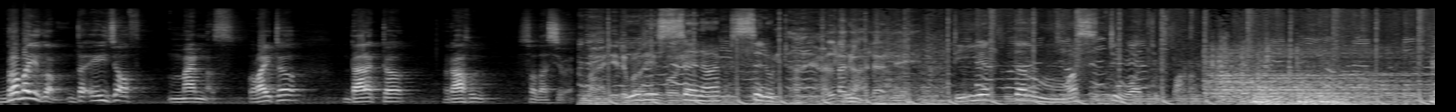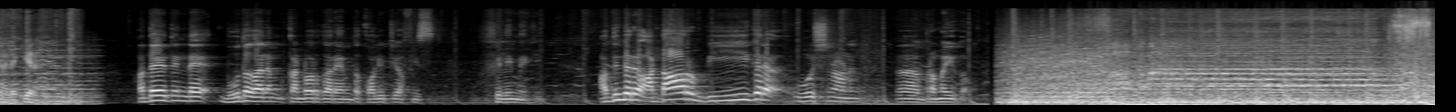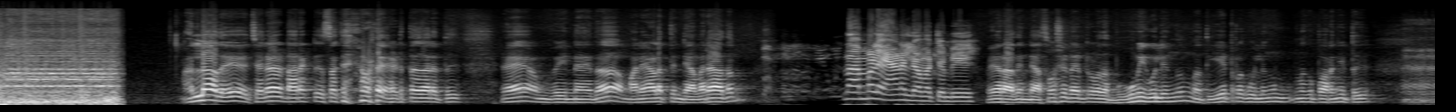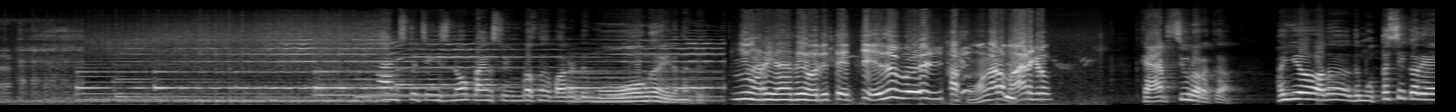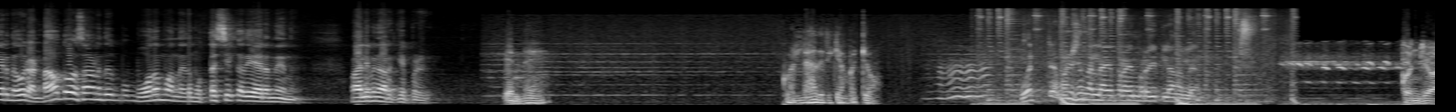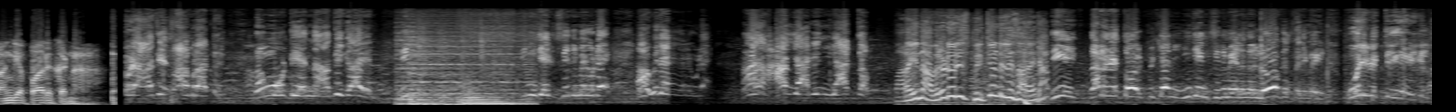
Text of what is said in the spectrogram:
Bramayugam the age of madness writer director Rahul Sadasivan It is an absolute theatre must watch പടം അദ്ദേഹത്തിന്റെ ഭൂതകാലം കണ്ടവർക്കറിയാം. The quality of his film making അതിന്റെ ഒരു അടാർ ഭീകര വേർഷനാണ് ഭ്രമയുഗം അല്ലാതെ ചില ഡയറക്ടേഴ്സൊക്കെ ഇവിടെ അടുത്ത കാലത്ത് പിന്നെ ഇതാ മലയാളത്തിന്റെ അപരാധം. നമ്മളെയാണല്ലോ മച്ചമ്പി. വേറെ അതിന്റെ അസോസിയേറ്റ് ഡയറക്ടർ പറ ഭൂമി കുലുങ്ങും തിയേറ്റർ കുലുങ്ങും എന്നൊക്കെ പറഞ്ഞിട്ട്. Plans to change no plans to impress എന്നൊക്കെ പറഞ്ഞിട്ട് മോങ്ങ ഇരുന്നിട്ട്. അറിയാതെ ഒരു തെറ്റ് ക്യാപ്സ്യൂൾ ഇറക്കുക അയ്യോ അത് ഇത് മുത്തശ്ശി കഥയായിരുന്നു ഓ രണ്ടാമത്തെ ദിവസമാണ് ഇത് ബോധം വന്നത്. മുത്തശ്ശിക്കഥയായിരുന്നെന്ന്. മുത്തശ്ശി കഥയായിരുന്നേന്ന് വാലിബിന് ഇറക്കിയപ്പോഴും. എന്നെ കൊല്ലാതിരിക്കാൻ പറ്റുമോ? ഒറ്റ മനുഷ്യൻ നല്ല അഭിപ്രായം പറഞ്ഞിട്ടില്ല എന്നുള്ളതാണ് കൊഞ്ചം അങ്ക പാറ് കണ്ണ. സാമ്രാട്ട് മമ്മൂട്ടി എന്ന അധികായൻ. ഇന്ത്യൻ സിനിമയുടെ ആ- പറയുന്ന അവരുടെ ഒരു സ്പിരിറ്റ് ഉണ്ടല്ലേ സാറേ? ഈ നടനെ തോൽപ്പിക്കാൻ ഇന്ത്യൻ സിനിമയിൽ നിന്ന് ലോക സിനിമയിൽ ഒരു വ്യക്തിയും കഴിയില്ല.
